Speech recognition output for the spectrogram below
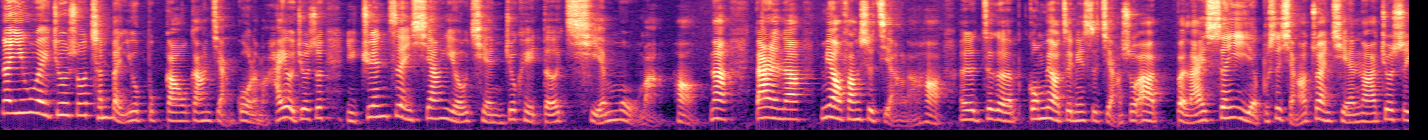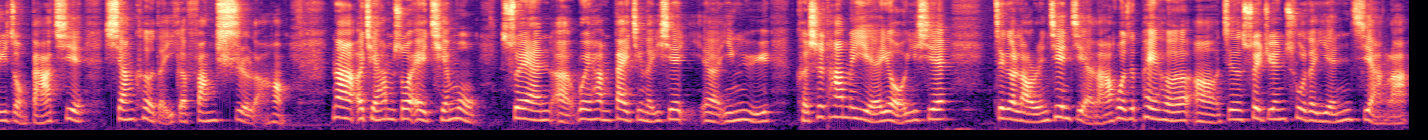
那因为就是说成本又不高，刚刚讲过了嘛。还有就是说你捐赠香油钱，你就可以得钱母嘛，哈。那当然呢，庙方是讲了哈，呃，这个宫庙这边是讲说啊，本来生意也不是想要赚钱呐，就是一种答谢香客的一个方式了哈。那而且他们说，哎，钱母虽然呃为他们带进了一些呃盈余，可是他们也有一些。这个老人健检啦，或者配合呃这个税捐处的演讲啦，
